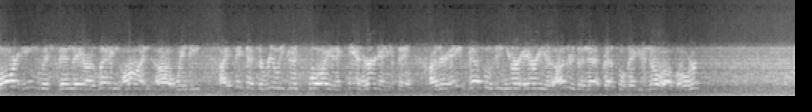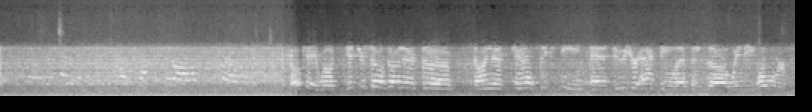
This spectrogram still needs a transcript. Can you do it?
more English than they are letting on, uh, Windy. I think that's a really good ploy and it can't hurt anything. Are there any vessels in your area other than that vessel that you know of? Over. Okay, well, get yourselves on that uh, on that channel 16 and do your acting lessons, uh, Windy. Over.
